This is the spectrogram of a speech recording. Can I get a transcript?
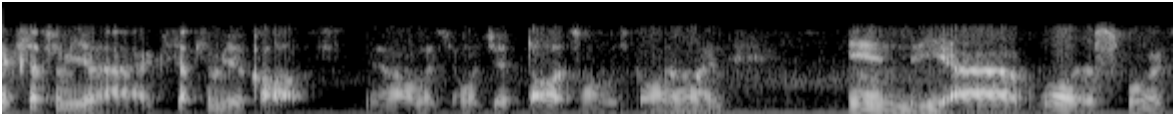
accept some of your I accept some of your calls. You know, I want I want your thoughts on what's going on in the uh, world of sports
